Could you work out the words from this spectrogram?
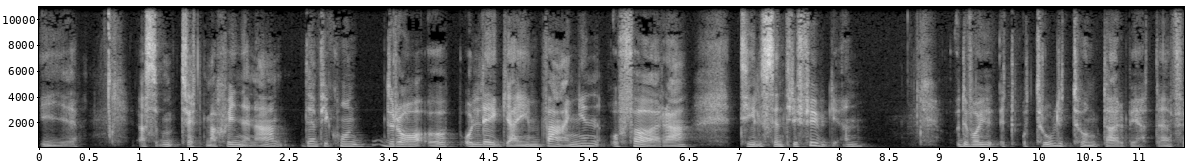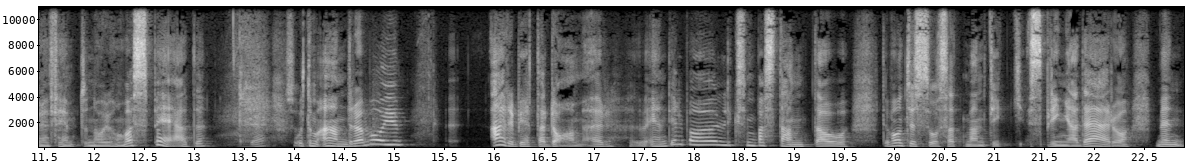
i alltså tvättmaskinerna. Den fick hon dra upp och lägga i en vagn och föra till centrifugen. Det var ju ett otroligt tungt arbete för en 15-åring. Hon var späd. Och de andra var ju arbetardamer. En del var liksom bastanta och det var inte så, så att man fick springa där. Och, men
